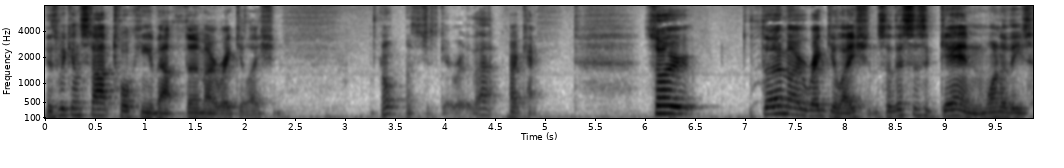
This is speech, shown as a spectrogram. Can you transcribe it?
is we can start talking about thermoregulation. Oh, let's just get rid of that. Okay. So, thermoregulation. So, this is again one of these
